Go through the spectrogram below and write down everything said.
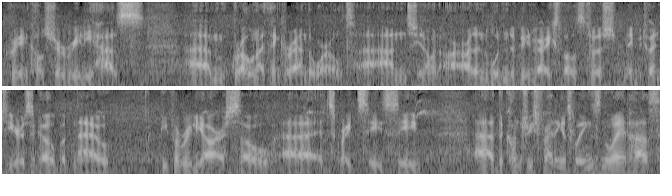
Korean culture really has um, grown, I think, around the world. Uh, and, you know, Ireland wouldn't have been very exposed to it maybe 20 years ago, but now people really are. So uh, it's great to see, see uh, the country spreading its wings in the way it has.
